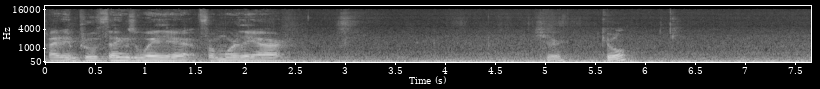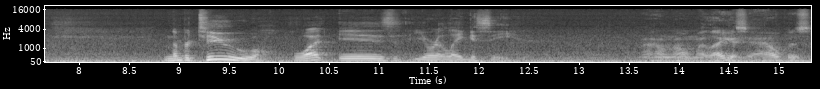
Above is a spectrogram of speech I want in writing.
Try to improve things the way they are from where they are. Sure. Cool. Number two, what is your legacy? I don't know. My legacy, I hope, is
